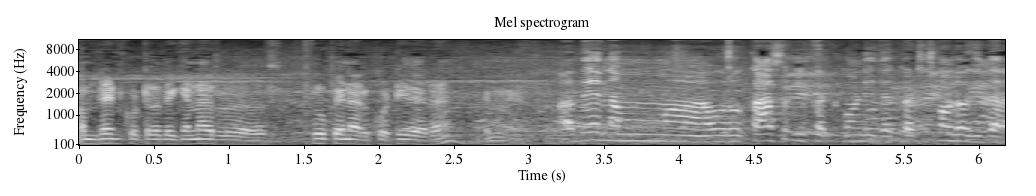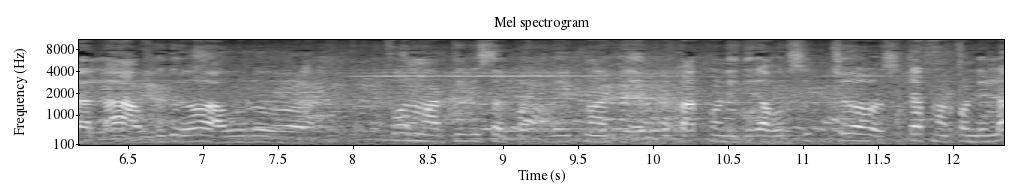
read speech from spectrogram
ಕಂಪ್ಲೇಂಟ್ ಕೊಟ್ಟಿರೋದಕ್ಕೆ ಏನಾದ್ರು ಪ್ರೂಫ್ ಏನಾದ್ರು ಕೊಟ್ಟಿದ್ದಾರಾ? ಅದೇ ನಮ್ಮ ಅವರು ಖಾಸಗಿ ಕಟ್ಕೊಂಡಿದ್ದ ಕಟ್ಸ್ಕೊಂಡು ಹೋಗಿದ್ದಾರಲ್ಲ ಆ ಹುಡುಗರು ಅವರು ಫೋನ್ ಮಾಡ್ತೀವಿ ಸ್ವಲ್ಪ ವೆಯ್ಟ್ ಮಾಡ್ರಿ ಅಂತ ಕಾತ್ಕೊಂಡಿದ್ದೀರಿ ಅವ್ರು ಸ್ವಿಚ್ ಸ್ವಿಚ್ ಆಫ್ ಮಾಡ್ಕೊಂಡಿಲ್ಲ.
